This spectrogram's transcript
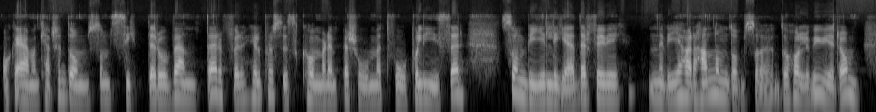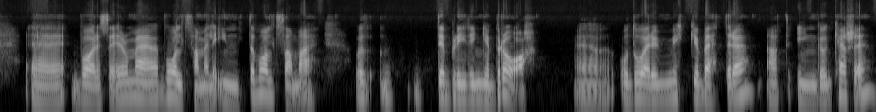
och även kanske de som sitter och väntar för helt plötsligt kommer det en person med två poliser som vi leder för vi, när vi har hand om dem så då håller vi i dem eh, vare sig de är våldsamma eller inte våldsamma. Och det blir inget bra eh, och då är det mycket bättre att Ingun kanske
